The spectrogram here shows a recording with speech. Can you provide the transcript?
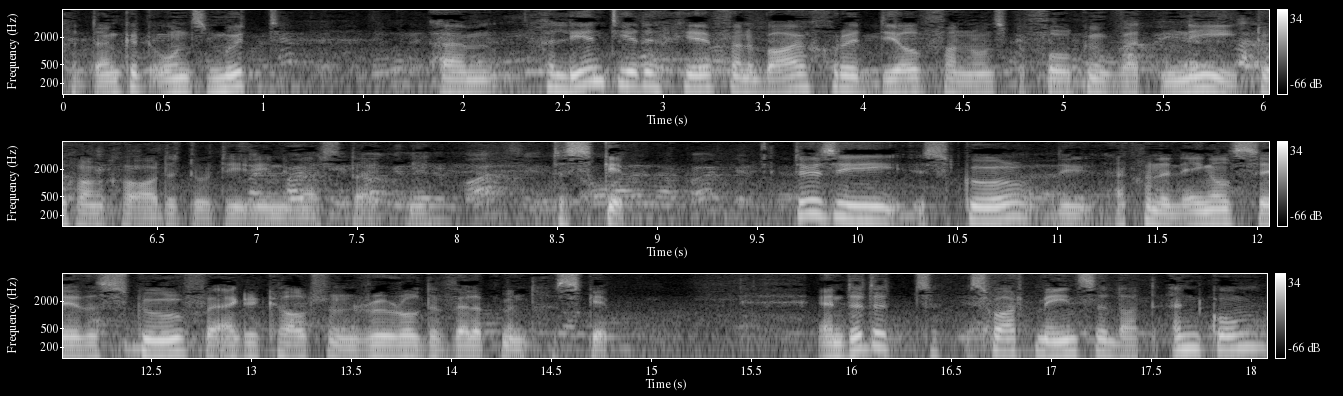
gedink het ons moet ehm um, geleenthede gee van 'n baie groot deel van ons bevolking wat nie toegang gehad het tot hierdie universiteit nie te skip. Dis die skool, die ek gaan in Engels sê the School for Agriculture and Rural Development geskep. En dit het swart mense laat inkom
